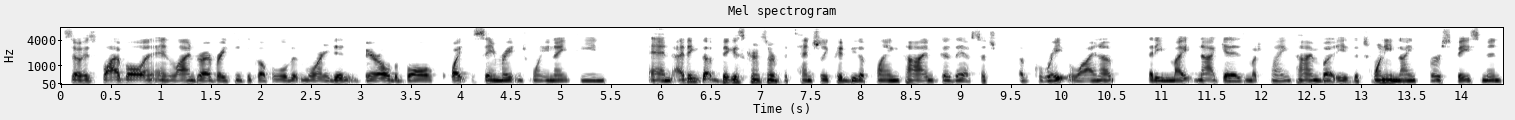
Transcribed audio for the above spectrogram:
so his fly ball and, and line drive rates need to go up a little bit more, and he didn't barrel the ball quite the same rate in 2019. And I think the biggest concern potentially could be the playing time because they have such a great lineup that he might not get as much playing time, but he's the 29th first baseman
